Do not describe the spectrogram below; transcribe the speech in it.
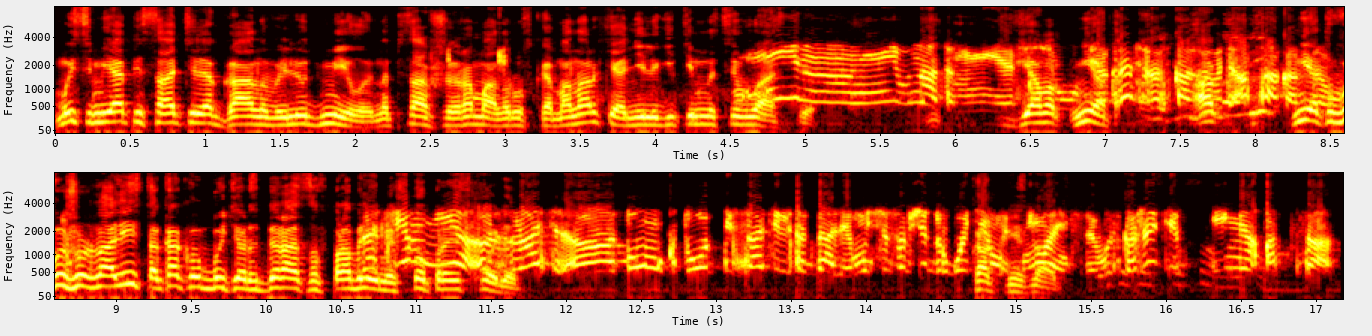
Мы семья писателя Гановой Людмилы, написавшей роман «Русская монархия» о нелегитимности власти. Не, не надо мне Я вам- нет. А- А Нет, вы журналист, а как вы будете разбираться в проблеме, Зачем что мне происходит? знать а, о том, кто писатель и так далее? Мы сейчас вообще другой Как темой знать? занимаемся. Вы скажите имя отца.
